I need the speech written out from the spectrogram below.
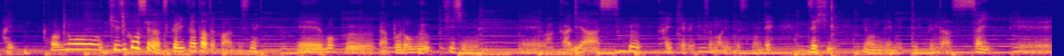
はい、この記事構成の作り方とかはですね、えー、僕がブログ記事に、えー、分かりやすく書いてるつもりですので是非読んでみてください、え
